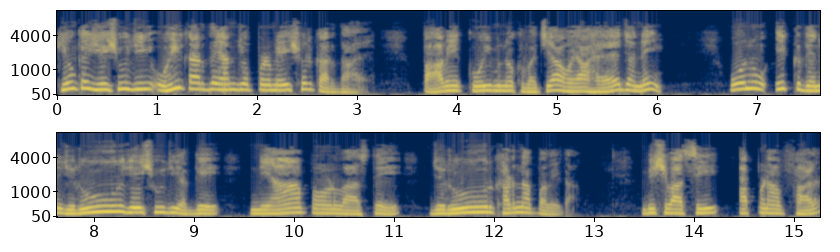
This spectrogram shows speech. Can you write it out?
ਕਿਉਂਕਿ ਯੀਸ਼ੂ ਜੀ ਉਹੀ ਕਰਦੇ ਹਨ ਜੋ ਪਰਮੇਸ਼ਵਰ ਕਰਦਾ ਹੈ। ਭਾਵੇਂ ਕੋਈ ਮਨੁੱਖ ਬਚਿਆ ਹੋਇਆ ਹੈ ਜਾਂ ਨਹੀਂ, ਉਹਨੂੰ ਇੱਕ ਦਿਨ ਜ਼ਰੂਰ ਯੀਸ਼ੂ ਜੀ ਅੱਗੇ ਨਿਆਂ ਪਾਉਣ ਵਾਸਤੇ ਜ਼ਰੂਰ ਖੜਨਾ ਪਵੇਗਾ। ਵਿਸ਼ਵਾਸੀ ਆਪਣਾ ਫਲ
